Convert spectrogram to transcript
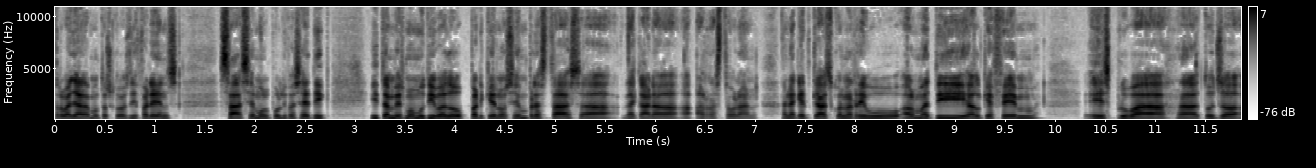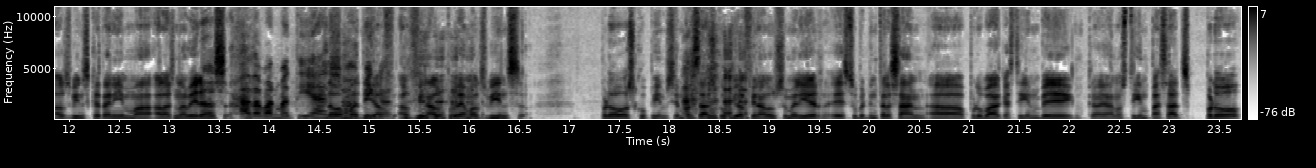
Treballar moltes coses diferents, s'ha de ser molt polifacètic i també és molt motivador perquè no sempre estàs uh, de cara a, al restaurant. En aquest cas, quan arribo al matí, el que fem és provar uh, tots els vins que tenim a, a les neveres. Ah, de bon matí, eh? De bon això? matí. Al, al final provem els vins, però escopim. Sempre s'ha d'escopir. Al final un sommelier és superinteressant uh, provar que estiguin bé, que no estiguin passats, però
